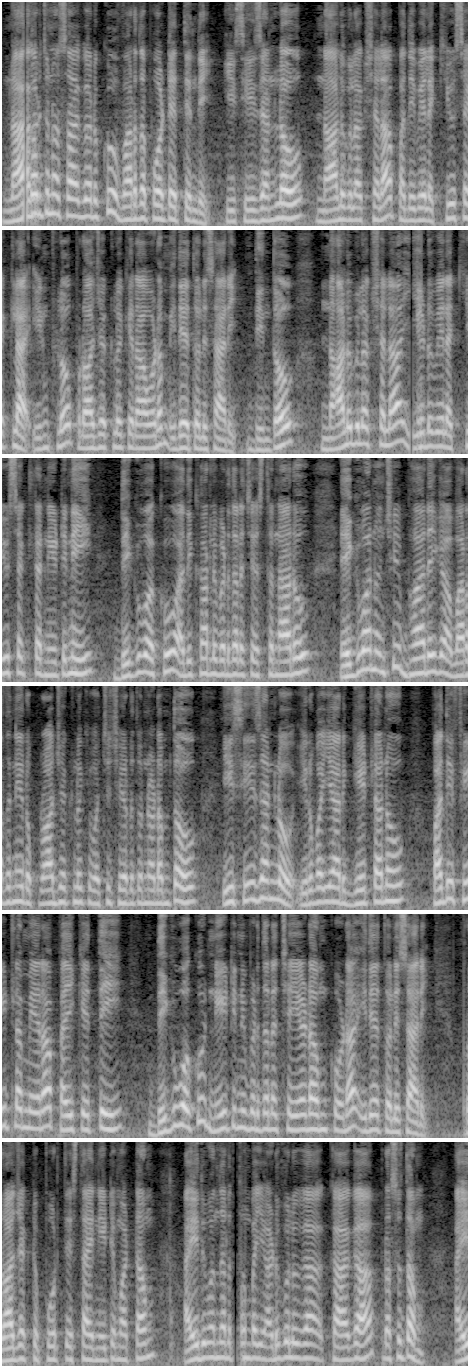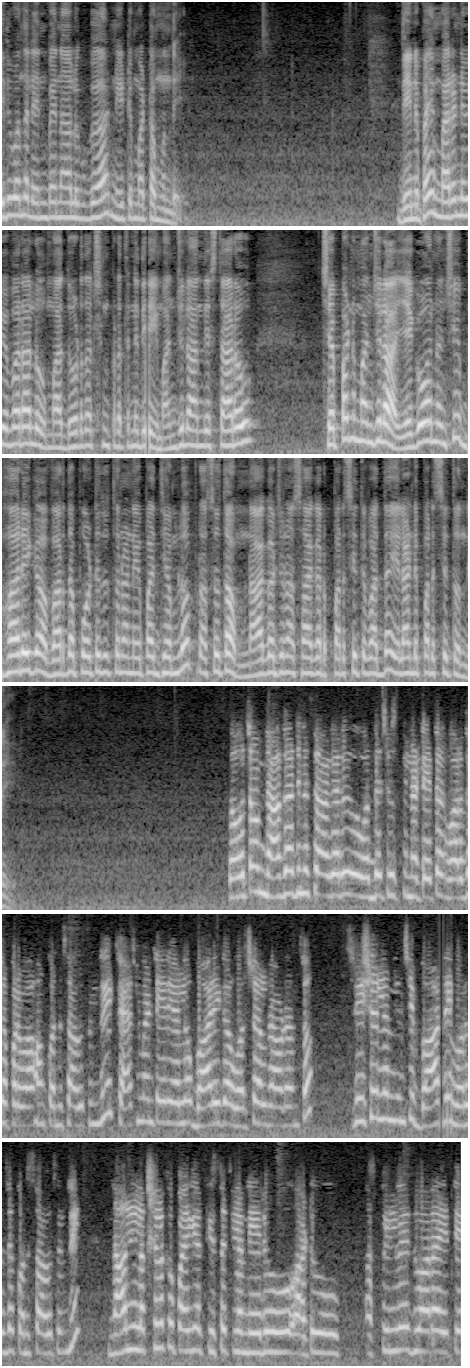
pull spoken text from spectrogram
నాగార్జున సాగర్కు వరద పోటెత్తింది. ఈ సీజన్లో నాలుగు లక్షల పదివేల క్యూసెక్ల ఇన్ఫ్లో ప్రాజెక్టులోకి రావడం ఇదే తొలిసారి. దీంతో నాలుగు లక్షల ఏడు వేల క్యూసెక్ల నీటిని దిగువకు అధికారులు విడుదల చేస్తున్నారు. ఎగువ నుంచి భారీగా వరద నీరు ప్రాజెక్టులోకి వచ్చి చేరుతుండడంతో ఈ సీజన్లో ఇరవై ఆరు గేట్లను పది ఫీట్ల మేర పైకెత్తి దిగువకు నీటిని విడుదల చేయడం కూడా ఇదే తొలిసారి. ప్రాజెక్టు పూర్తి స్థాయి నీటి మట్టం ఐదు వందల తొంభై అడుగులుగా కాగా ప్రస్తుతం ఐదు వందల ఎనభై నాలుగుగా నీటి మట్టం ఉంది. దీనిపై మరిన్ని వివరాలు మా దూరదర్శన్ ప్రతినిధి మంజుల అందిస్తారు. చెప్పండి మంజుల ఎగువ నుంచి భారీగా వరద పోటెత్తుతున్న నేపథ్యంలో ప్రస్తుతం నాగార్జున సాగర్ పరిస్థితి వద్ద ఎలాంటి పరిస్థితి ఉంది? గౌతమ్ నాగార్జున సాగర్ వద్ద చూస్తున్నట్టయితే వరద ప్రవాహం కొనసాగుతుంది. క్యాచ్మెంట్ ఏరియాలో భారీగా వర్షాలు రావడంతో శ్రీశైలం నుంచి భారీ వరద కొనసాగుతుంది. నాలుగు లక్షలకు పైగా కిసకుల నీరు అటు స్పిల్వే ద్వారా అయితే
